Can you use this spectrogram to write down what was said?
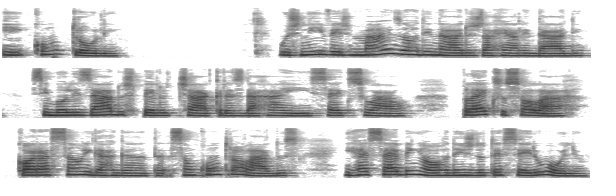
e controle. Os níveis mais ordinários da realidade, simbolizados pelos chakras da raiz sexual, plexo solar, coração e garganta, são controlados e recebem ordens do terceiro olho.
